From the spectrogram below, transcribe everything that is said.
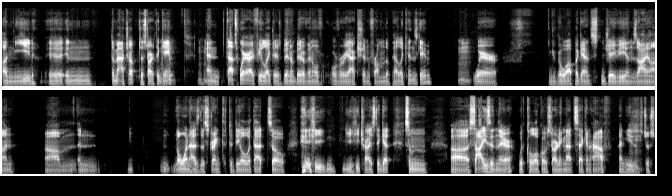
a need in the matchup to start the game. Mhm. And that's where I feel like there's been a bit of an over- overreaction from the Pelicans game Mm. where you go up against JV and Zion, um, and no one has the strength to deal with that. So he he tries to get some uh, size in there with Koloko starting that second half, and he's just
